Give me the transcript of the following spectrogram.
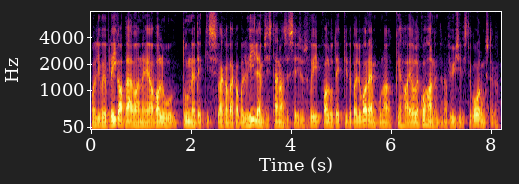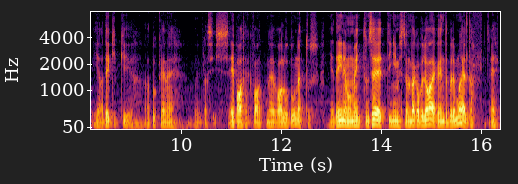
oli võib-olla igapäevane ja valutunne tekkis väga-väga palju hiljem, siis tänases seisus võib valu tekkida palju varem, kuna keha ei ole kohanenud enam füüsiliste koormustega ja tekibki natukene võib-olla siis ebaadekvaatne valutunnetus. ja teine moment on see, et inimestel on väga palju aega enda peale mõelda. ehk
